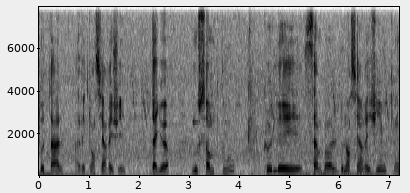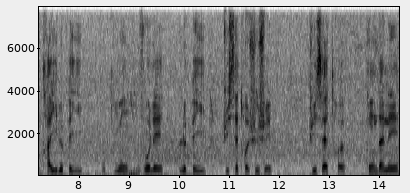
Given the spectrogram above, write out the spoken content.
totale avec l'ancien régime. D'ailleurs, nous sommes pour que les symboles de l'ancien régime qui ont trahi le pays ou qui ont volé le pays puissent être jugés, puissent être condamnés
